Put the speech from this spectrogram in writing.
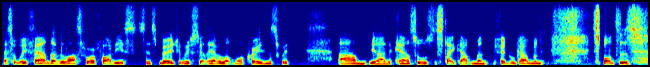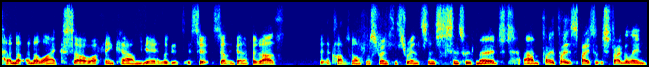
that's what we found over the last four or five years since merging. We certainly have a lot more credence with, um, you know, the councils, the state government, federal government sponsors, and, and the like. So I think, um, yeah, look, it, it's certainly benefited us. The club's gone from strength to strength since since we've merged. Um, probably, probably the space that we struggle in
